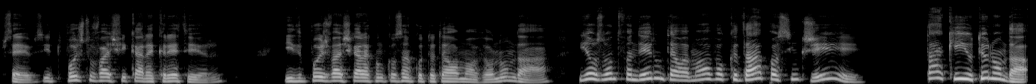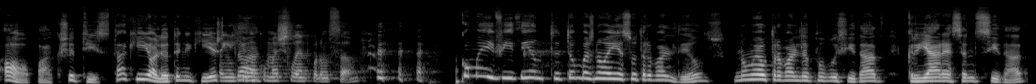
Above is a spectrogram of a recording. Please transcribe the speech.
percebes? E depois tu vais ficar a querer ter, e depois vais chegar à conclusão que o teu telemóvel não dá, e eles vão-te vender um telemóvel que dá para o 5G. Está aqui, o teu não dá. Oh, pá, que chatice. Está aqui, olha, eu tenho aqui este. Tenho aqui um com uma excelente promoção. Como é evidente, então, mas não é esse o trabalho deles? Não é o trabalho da publicidade criar essa necessidade?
